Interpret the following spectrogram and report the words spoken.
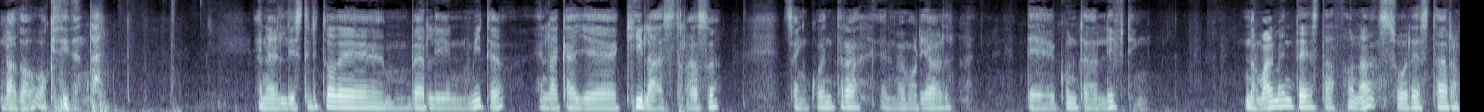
lado occidental. En el distrito de Berlín Mitte, en la calle Kieler Straße, se encuentra el memorial de Gunther Lifting. Normalmente esta zona suele estar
